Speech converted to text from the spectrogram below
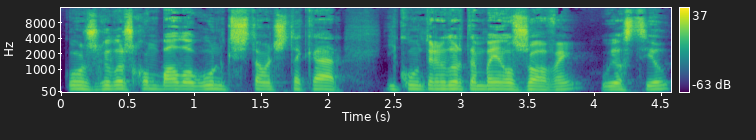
com jogadores como Balogun que se estão a destacar e com um treinador também ele jovem, o Will Steele,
